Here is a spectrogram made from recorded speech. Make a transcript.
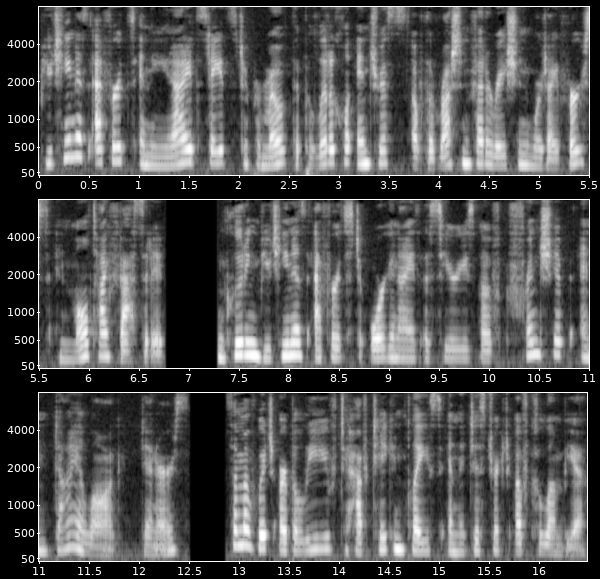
Butina's efforts in the United States to promote the political interests of the Russian Federation were diverse and multifaceted, including Butina's efforts to organize a series of friendship and dialogue dinners, some of which are believed to have taken place in the District of Columbia,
